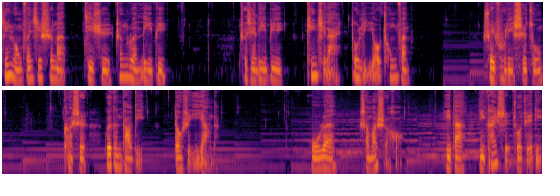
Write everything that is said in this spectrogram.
金融分析师们继续争论利弊，这些利弊听起来都理由充分，说服力十足。可是，归根到底。都是一样的。无论什么时候，一旦你开始做决定，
